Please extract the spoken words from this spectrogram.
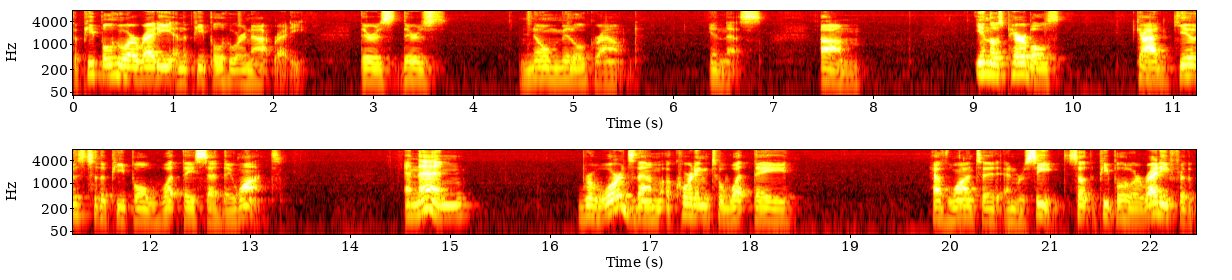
The people who are ready and the people who are not ready. There's there's no middle ground in this. Um, in those parables, God gives to the people what they said they want, and then rewards them according to what they have wanted and received. So the people who are ready for the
